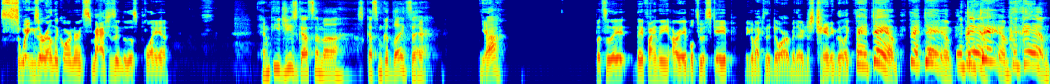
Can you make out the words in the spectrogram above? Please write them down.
swings around the corner and smashes into this plant. MPG's got some uh got some good legs there. Yeah. But so they they finally are able to escape. They go back to the dorm and they're just chanting. They're like Van Damme, Van Damme, Van, Van Damme. Good damn.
